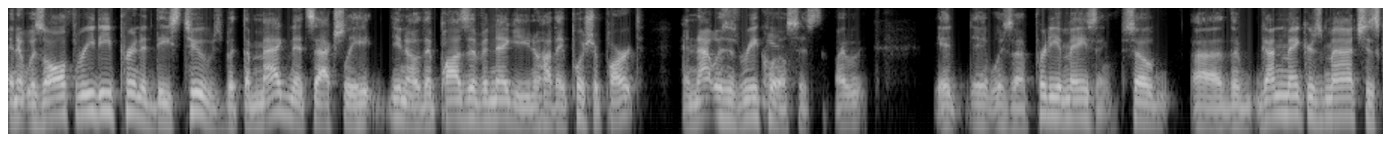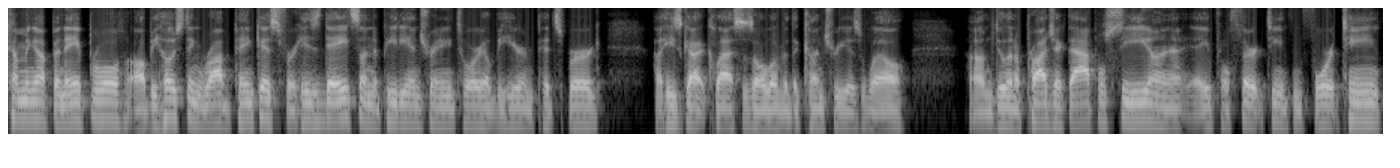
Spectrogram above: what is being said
And it was all 3D printed, these tubes, but the magnets actually, you know, the positive and negative, you know how they push apart? And that was his recoil yeah. system. I, it, it was uh, pretty amazing. So uh, the Gunmakers match is coming up in April. I'll be hosting Rob Pincus for his dates on the PDN training tour. He'll be here in Pittsburgh. Uh, he's got classes all over the country as well. I'm doing a Project Appleseed on April 13th and 14th.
